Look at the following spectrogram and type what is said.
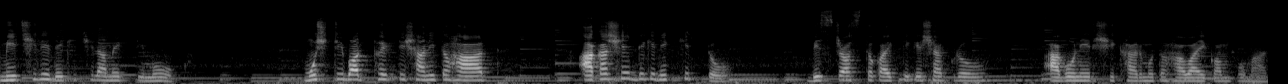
মিছিলে দেখেছিলাম একটি মুখ। মুষ্টিবদ্ধ একটি শানিত হাত, আকাশের দিকে নিক্ষিপ্ত বিস্ত্রস্ত কয়েকটি কেশাগ্র, আগুনের শিখার মতো হাওয়ায় কম্পমান।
